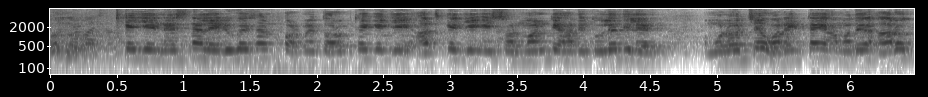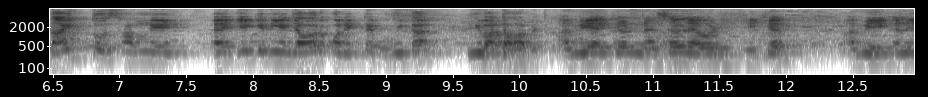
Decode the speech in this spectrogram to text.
ধন্যবাদ। আজকে যে ন্যাশনাল এডুকেশন ফর্মের তরফ থেকে যে আজকে যে এই সম্মানটি হাতে তুলে দিলেন মনে হচ্ছে অনেকটাই আমাদের আরও দায়িত্ব সামনে এগিয়ে নিয়ে যাওয়ার অনেকটাই ভূমিকা নিভাতে হবে। আমি একজন ন্যাশনাল অ্যাওয়ার্ড টিচার আমি এখানে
